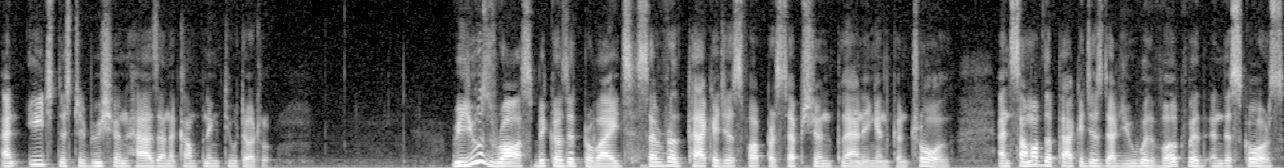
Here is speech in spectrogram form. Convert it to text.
and each distribution has an accompanying TuTurtle. We use ROS because it provides several packages for perception, planning, and control, and some of the packages that you will work with in this course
